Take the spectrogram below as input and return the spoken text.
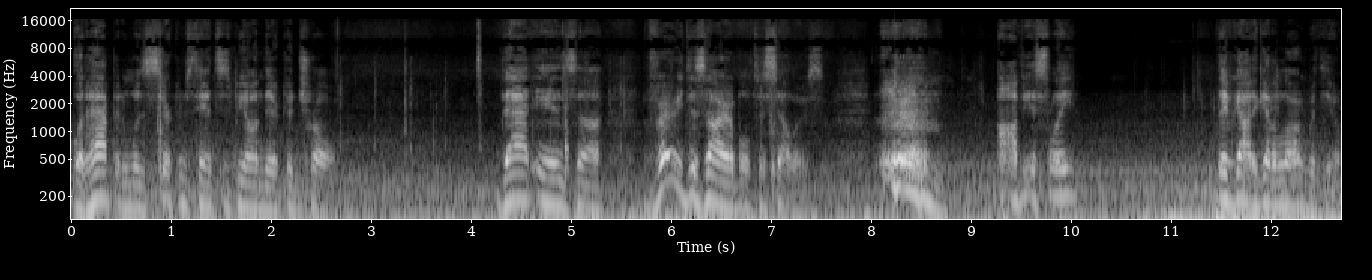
What happened was circumstances beyond their control. That is uh, very desirable to sellers. Obviously, they've got to get along with you.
